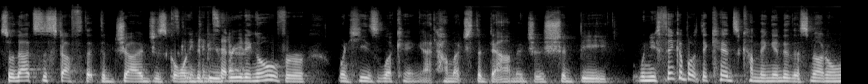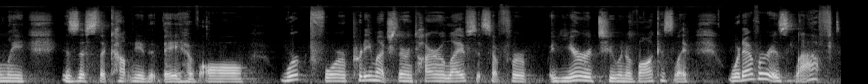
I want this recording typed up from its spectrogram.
So that's the stuff that the judge is going to consider. be reading over when he's looking at how much the damages should be. When you think about the kids coming into this, not only is this the company that they have all worked for pretty much their entire lives, except for a year or two in Ivanka's life. Whatever is left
